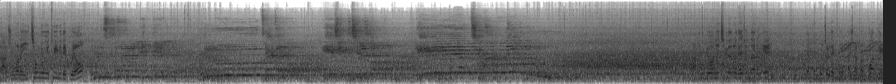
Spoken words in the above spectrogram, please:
자, 중원에 이청용이 투입이 됐고요. 자, 한교원이 측면으로 내준다는 게 약간 굴절됐고 다시 한번 보아팅.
